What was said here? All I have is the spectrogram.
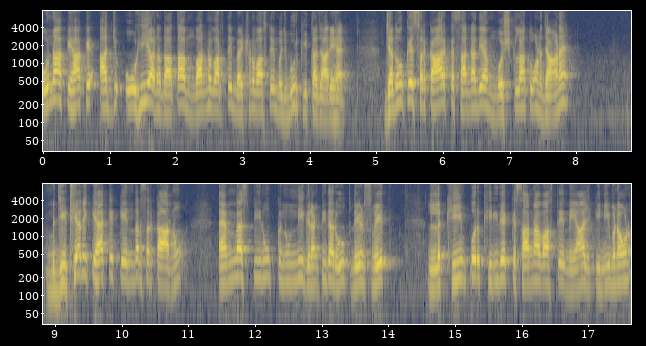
ਉਹਨਾਂ ਕਿਹਾ ਕਿ ਅੱਜ ਉਹੀ ਅੰਨਦਾਤਾ ਮਰਨ ਵਰਤੇ ਬੈਠਣ ਵਾਸਤੇ ਮਜਬੂਰ ਕੀਤਾ ਜਾ ਰਿਹਾ ਹੈ। ਜਦੋਂ ਕਿ ਸਰਕਾਰ ਕਿਸਾਨਾਂ ਦੀਆਂ ਮੁਸ਼ਕਲਾਂ ਤੋਂ ਅਣਜਾਣ ਹੈ ਮਜੀਠੀਆ ਨੇ ਕਿਹਾ ਕਿ ਕੇਂਦਰ ਸਰਕਾਰ ਨੂੰ ਐਮਐਸਪੀ ਨੂੰ ਕਾਨੂੰਨੀ ਗਰੰਟੀ ਦਾ ਰੂਪ ਦੇਣ ਸਮੇਤ ਲਖੀਮਪੁਰ ਖੀਰੀ ਦੇ ਕਿਸਾਨਾਂ ਵਾਸਤੇ ਨਿਆਂ ਯਕੀਨੀ ਬਣਾਉਣ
